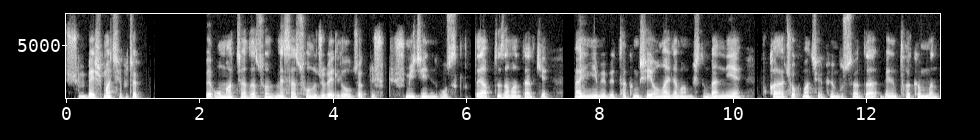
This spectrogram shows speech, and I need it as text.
düşün 5 maç yapacak ve o maçlardan sonra mesela sonucu belli olacak düşüp düşmeyeceğinin. O sıklıkta yaptığı zaman der ki ben 21 takım şeyi onaylamamıştım. Ben niye bu kadar çok maç yapıyorum bu sırada? Benim takımımın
